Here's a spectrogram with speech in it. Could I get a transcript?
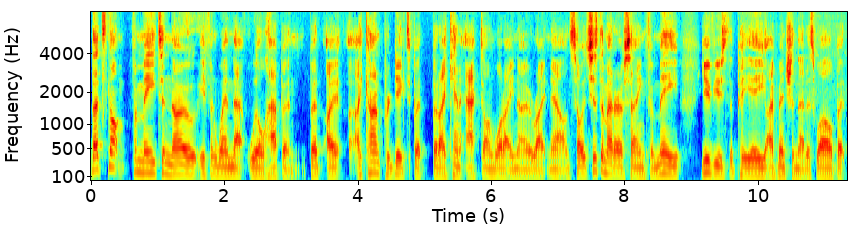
that's not for me to know if and when that will happen. But I, I can't predict, but but I can act on what I know right now. And so it's just a matter of saying for me, you've used the PE, I've mentioned that as well, but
